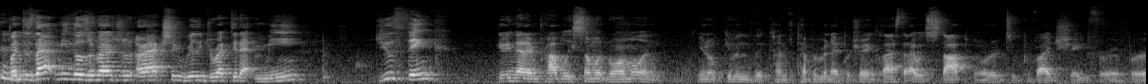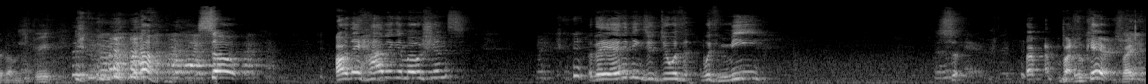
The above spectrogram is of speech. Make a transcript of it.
but does that mean those are actually really directed at me? Do you think, given that I'm probably somewhat normal and, you know, given the kind of temperament I portray in class, that I would stop in order to provide shade for a bird on the street? no. So, are they having emotions? Are they anything to do with, with me? So, uh, but who cares, right?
